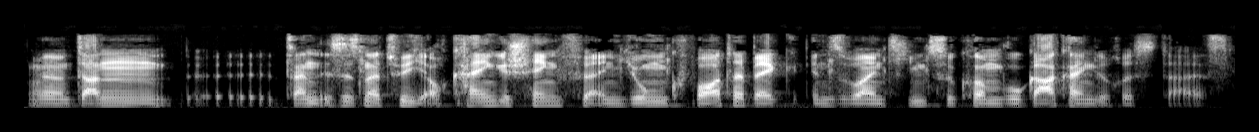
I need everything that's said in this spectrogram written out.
Äh, dann, dann ist es natürlich auch kein Geschenk für einen jungen Quarterback, in so ein Team zu kommen, wo gar kein Gerüst da ist.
